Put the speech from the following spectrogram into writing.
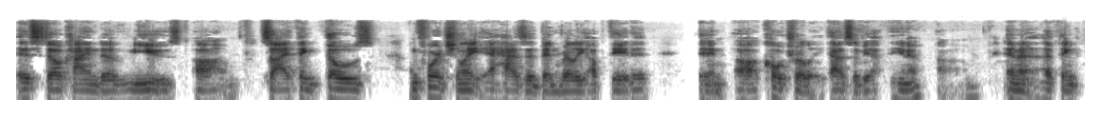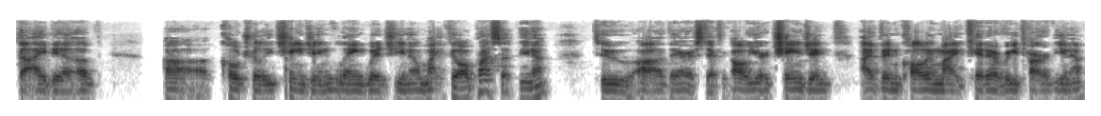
is still kind of used. Um, so I think those, unfortunately, it hasn't been really updated in uh, culturally as of yet, you know. Um, and I think the idea of uh, culturally changing language, you know, might feel oppressive, you know to uh, their different. Oh, you're changing. I've been calling my kid a retard, you know,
